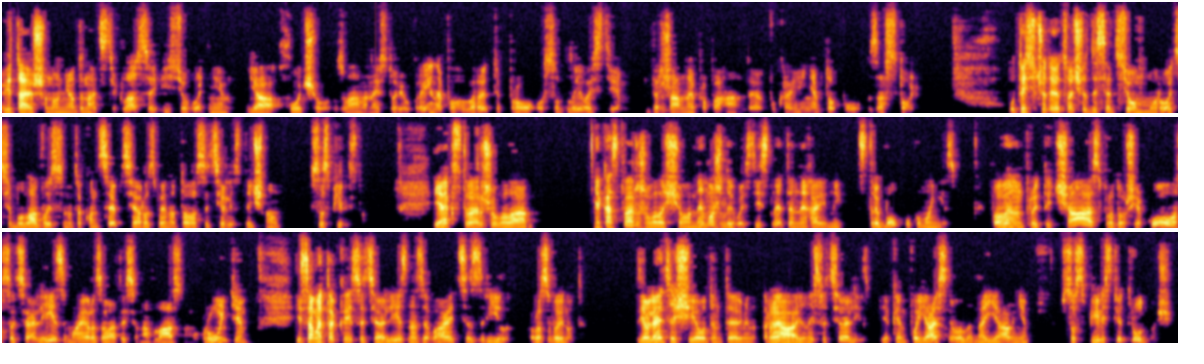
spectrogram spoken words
Вітаю, шановні 11 класи, і сьогодні я хочу з вами на історії України поговорити про особливості державної пропаганди в Україні в добу застою. У 1967 році була висунута концепція розвинутого соціалістичного суспільства, як стверджувала, яка стверджувала, що неможливо здійснити негайний стрибок у комунізм. Повинен пройти час, впродовж якого соціалізм має розвиватися на власному ґрунті. І саме такий соціалізм називається зрілим, розвинутим. З'являється ще один термін реальний соціалізм, яким пояснювали наявні в суспільстві труднощі.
